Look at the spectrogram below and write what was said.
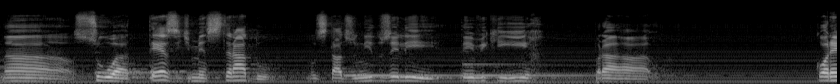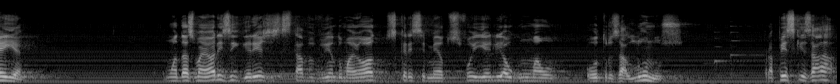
Na sua tese de mestrado nos Estados Unidos, ele teve que ir para Coreia. Uma das maiores igrejas que estava vivendo o maior dos crescimentos foi ele e alguns outros alunos para pesquisar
